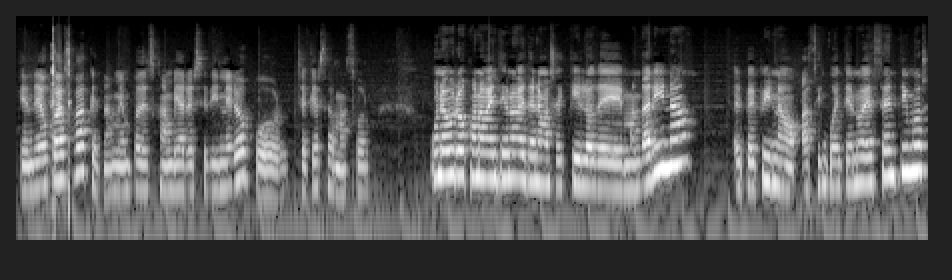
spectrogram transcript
Tiendeo Cashback, que también puedes cambiar ese dinero por cheques de Amazon. 1,99€ tenemos el kilo de mandarina, el pepino a 59 céntimos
